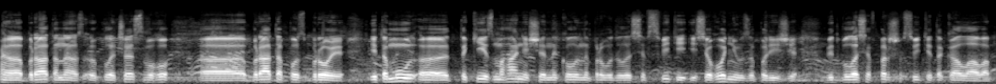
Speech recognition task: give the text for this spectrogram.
брата на плече свого е, брата по зброї. І тому е, такі змагання ще ніколи не проводилися в світі. І сьогодні у Запоріжжі відбулася вперше в світі така лава.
